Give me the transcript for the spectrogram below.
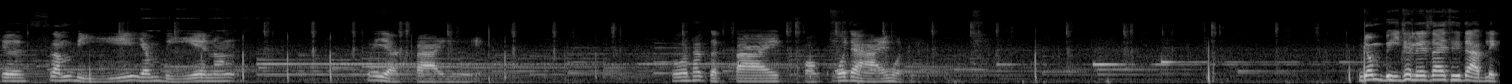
เจอซัมบียัมบีน้อง ไม่อยากตายเลย ราะว่าถ้าเกิดตายของกูก็จะหายหมดยอมบีทะเลทรายถือดาบเหล็ก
